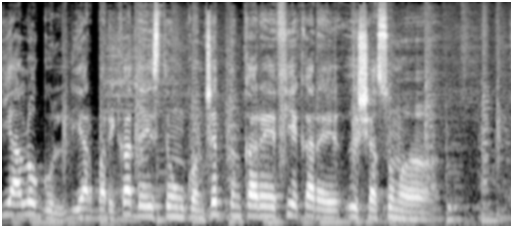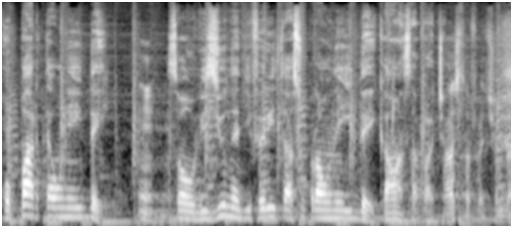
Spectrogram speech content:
dialogul, iar Baricade este un concept în care fiecare își asumă o parte a unei idei sau o viziune diferită asupra unei idei. Cam asta facem. Asta facem, da.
